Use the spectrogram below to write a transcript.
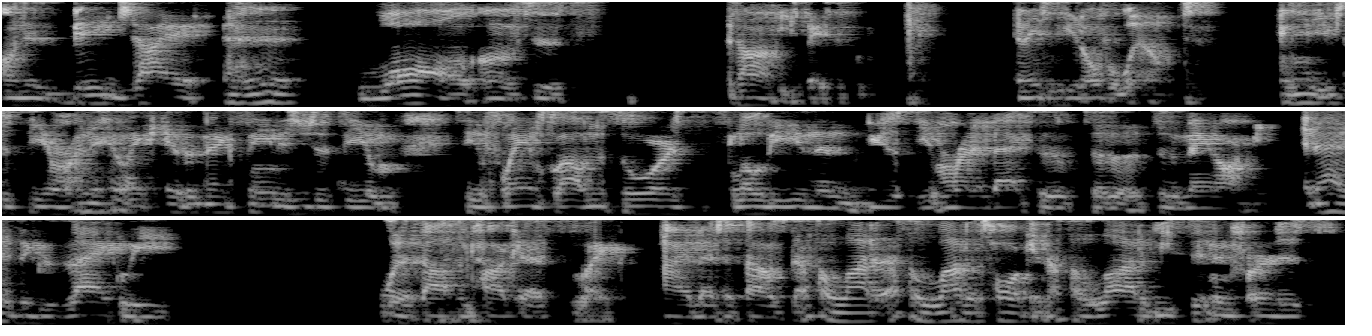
on this big giant wall of just zombies, basically. And they just get overwhelmed. And then you just see them running. Like the next scene is you just see them see the flames go out in the swords slowly, and then you just see them running back to to the to the main army. And that is exactly what a thousand podcasts like. I imagine a thousand. That's a lot of that's a lot of talking. That's a lot of me sitting in front of this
